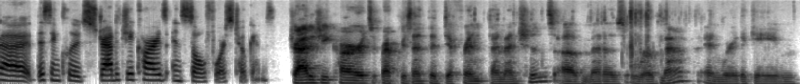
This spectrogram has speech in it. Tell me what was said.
Uh, this includes strategy cards and soul force tokens. Strategy cards represent the different dimensions of Metta's roadmap and where the game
